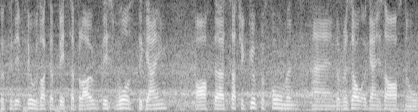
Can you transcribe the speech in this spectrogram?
because it feels like a bitter blow. This was the game after such a good performance and the result against Arsenal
